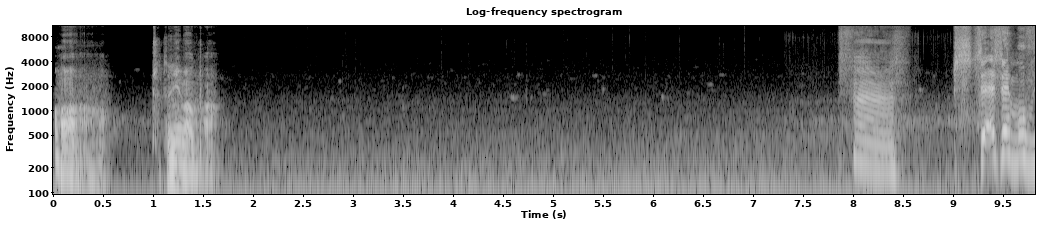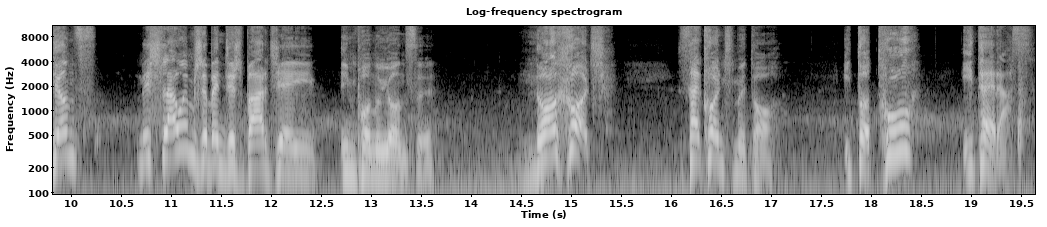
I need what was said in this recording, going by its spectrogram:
O, czy to nie małpa? Szczerze mówiąc, myślałem, że będziesz bardziej imponujący. No chodź! Zakończmy to! I to tu i teraz.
